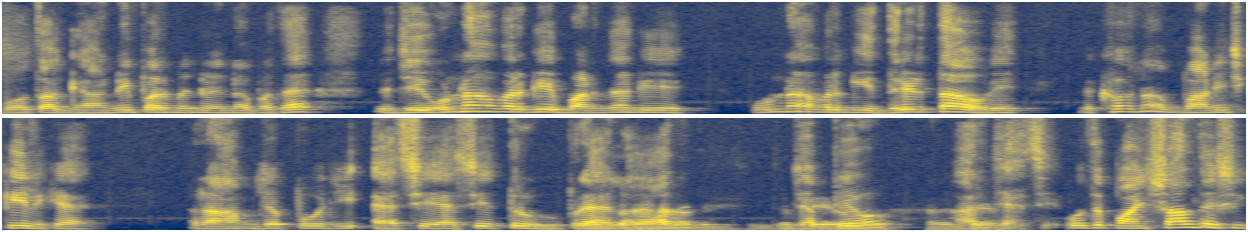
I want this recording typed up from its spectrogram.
ਬਹੁਤਾ ਗਿਆਨ ਨਹੀਂ ਪਰ ਮੈਨੂੰ ਇੰਨਾ ਪਤਾ ਹੈ ਜੇ ਉਹਨਾਂ ਵਰਗੇ ਬਣ ਜਾਗੇ ਉਹਨਾਂ ਵਰਗੀ ਦ੍ਰਿੜਤਾ ਹੋਵੇ ਵੇਖੋ ਨਾ ਬਾਣੀ ਚ ਕੀ ਲਿਖਿਆ ਹੈ? ਰਾਮ ਜਪੋ ਜੀ ਐਸੇ ਐਸੇ ਧਰੂ ਪ੍ਰਹਿਲਾਦ ਜਪਿਓ ਹਰ ਜੈਸੇ। ਉਹ ਤੇ 5 ਸਾਲ ਦੇ ਸੀ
